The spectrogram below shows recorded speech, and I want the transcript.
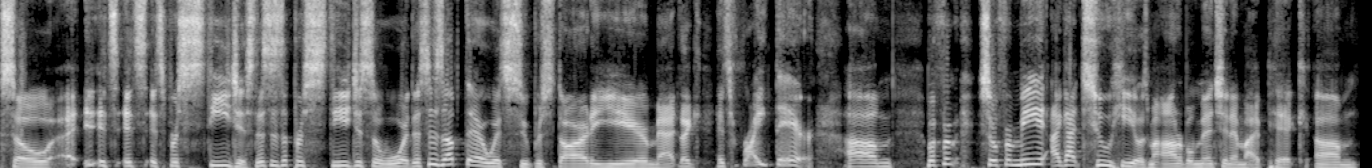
So uh, it's it's it's prestigious. This is a prestigious award. This is up there with Superstar of the Year, Matt. Like it's right there. Um, but for so for me, I got two heels, my honorable mention and my pick. Um,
